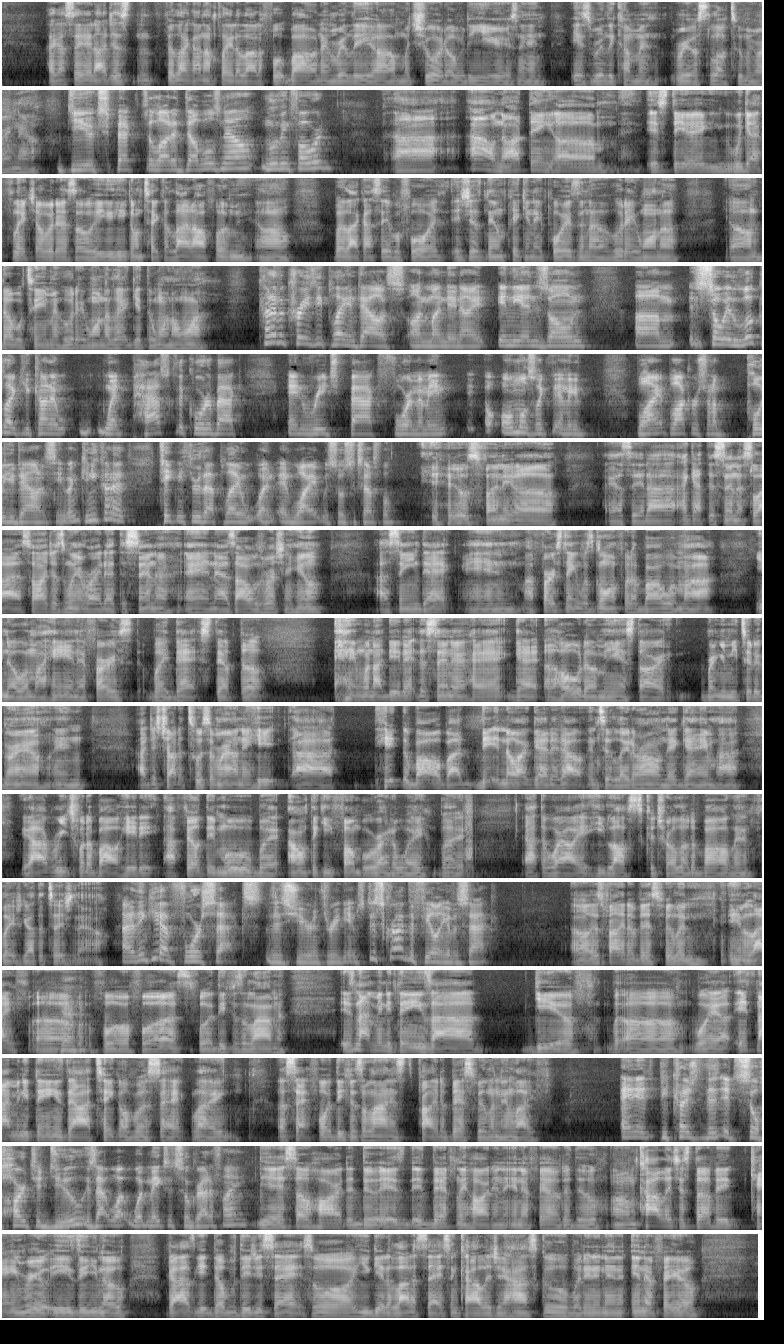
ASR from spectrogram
like I said, I just feel like I done played a lot of football and really uh, matured over the years, and it's really coming real slow to me right now. Do you expect a lot of doubles now moving forward? Uh, I don't know. I think um, it's still we got Fletch over there, so he he gonna take a lot off of me. Um, but like I said before, it's just them picking a poison of who they wanna um, double team and who they wanna let get the one on one. Kind of a crazy play in Dallas on Monday night in the end zone. Um, so it looked like you kind of went past the quarterback and reached back for him. I mean, almost like and the blind blockers trying to pull you down. It seemed. Can you kind of take me through that play and, and why it was so successful? It was funny. Uh, like I said, I, I got the center slide, so I just went right at the center. And as I was rushing him, I seen Dak, and my first thing was going for the ball with my, you know, with my hand at first, but Dak stepped up. And when I did that, the center had got a hold of me and started bringing me to the ground. And I just tried to twist around and hit. I hit the ball, but I didn't know I got it out until later on that game. I I reached for the ball, hit it. I felt it move, but I don't think he fumbled right away. But after a while, he lost control of the ball, and Fletch got the touchdown. I think you have four sacks this year in three games. Describe the feeling of a sack. Uh, it's probably the best feeling in life uh, for for us, for a defensive lineman. It's not many things I give, but uh, well, it's not many things that I take over a sack. Like a sack for a defensive line is probably the best feeling in life. And it's because it's so hard to do. Is that what, what makes it so gratifying? Yeah, it's so hard to do. It's, it's definitely hard in the NFL to do. Um, college and stuff, it came real easy. You know, guys get double digit sacks, or you get a lot of sacks in college and high school. But in the NFL,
